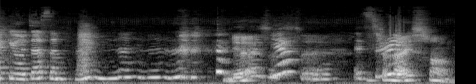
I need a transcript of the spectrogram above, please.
Like- you're just a Yes, it's, uh, It's it's a nice song.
